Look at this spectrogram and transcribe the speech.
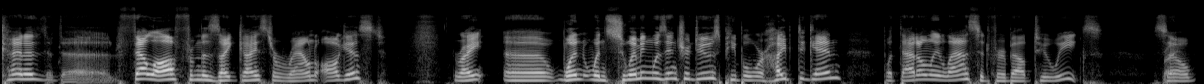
kind of uh, fell off from the zeitgeist around August, right? Uh, when when swimming was introduced, people were hyped again, but that only lasted for about two weeks. So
